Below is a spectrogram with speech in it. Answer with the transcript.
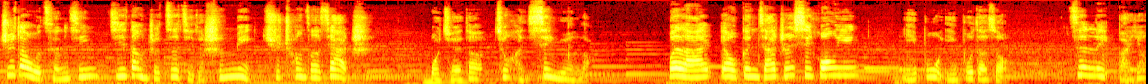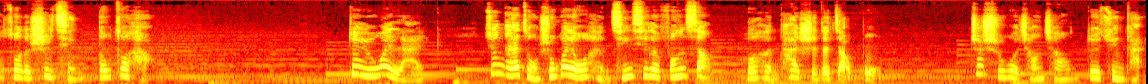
知道我曾经激荡着自己的生命去创造价值。我觉得就很幸运了，未来要更加珍惜光阴，一步一步的走，尽力把要做的事情都做好。对于未来，俊凯总是会有很清晰的方向和很踏实的脚步这使我常常对俊凯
